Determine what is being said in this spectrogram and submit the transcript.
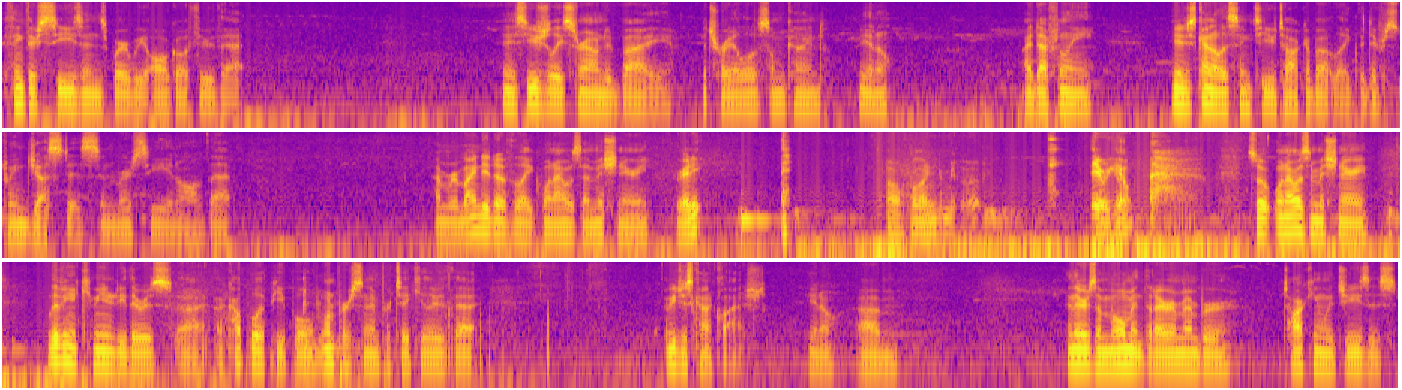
I think there's seasons where we all go through that. And it's usually surrounded by betrayal of some kind, you know. I definitely you know, just kind of listening to you talk about like the difference between justice and mercy and all of that. I'm reminded of like when I was a missionary. Ready? Oh, hold on. Uh, There we go. So when I was a missionary, living in community, there was uh, a couple of people, one person in particular that we just kind of clashed, you know. Um, and there was a moment that I remember talking with Jesus,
